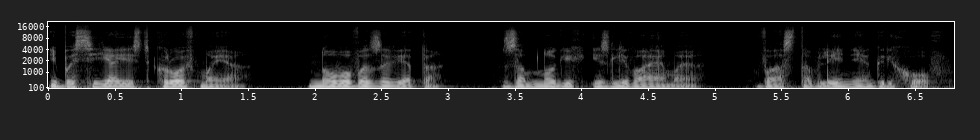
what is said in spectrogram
Ибо сия есть кровь моя, Нового Завета, за многих изливаемая во оставление грехов.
